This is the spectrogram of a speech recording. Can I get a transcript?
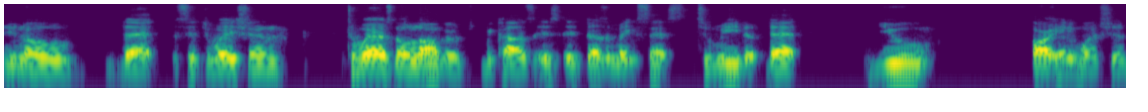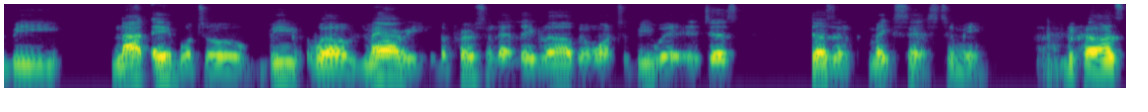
you know, that situation to where it's no longer because it's, it doesn't make sense to me that, that you or anyone should be not able to be well marry the person that they love and want to be with. It just doesn't make sense to me because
